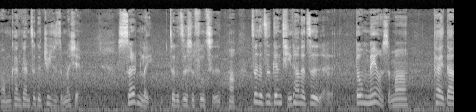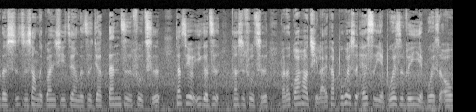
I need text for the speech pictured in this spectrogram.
我们看看这个句子怎么写。Certainly 这个字是副词哈，这个字跟其他的字都没有什么太大的实质上的关系。这样的字叫单字副词，它只有一个字，它是副词，把它挂号起来，它不会是 S，也不会是 V，也不会是 O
